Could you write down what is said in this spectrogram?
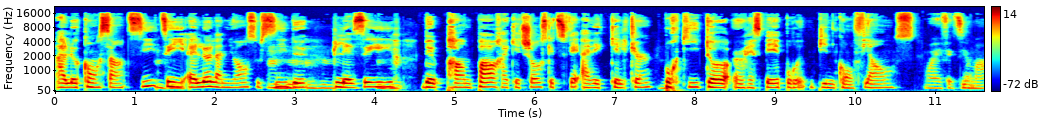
Elle a consenti. Tu sais mm-hmm. elle a la nuance aussi mm-hmm, de mm-hmm. plaisir de prendre part à quelque chose que tu fais avec quelqu'un pour qui tu as un respect pour puis une confiance. Ouais effectivement.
